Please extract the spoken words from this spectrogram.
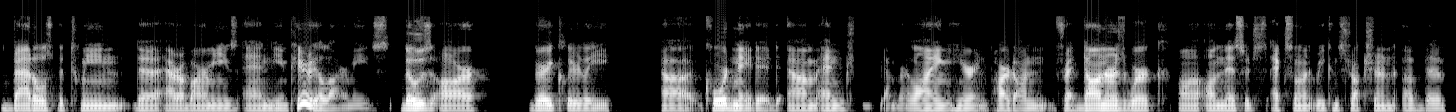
battles between the Arab armies and the imperial armies, those are very clearly uh, coordinated. Um, and I'm relying here in part on Fred Donner's work on, on this, which is excellent reconstruction of the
